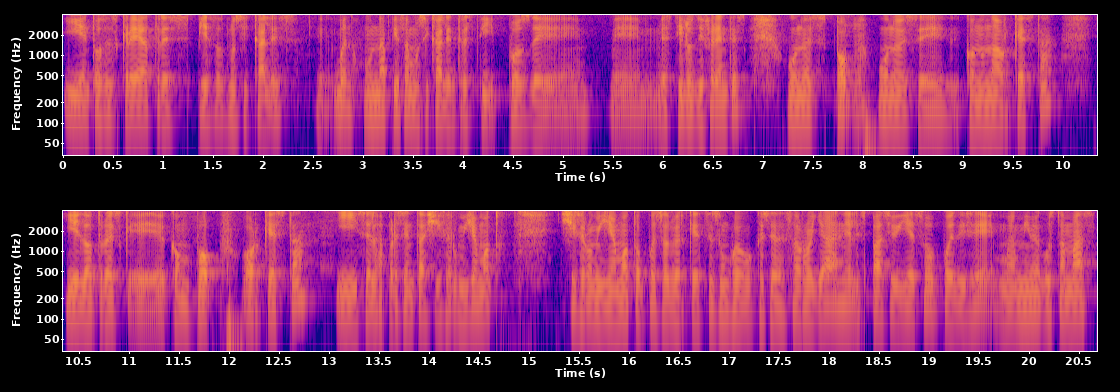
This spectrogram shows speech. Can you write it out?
y entonces crea tres piezas musicales, eh, bueno, una pieza musical en tres tipos de eh, estilos diferentes. Uno es pop, uno es eh, con una orquesta y el otro es con pop orquesta y se la presenta a Shigeru Miyamoto. Shigeru Miyamoto, pues al ver que este es un juego que se desarrolla en el espacio y eso, pues dice, a mí me gusta más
